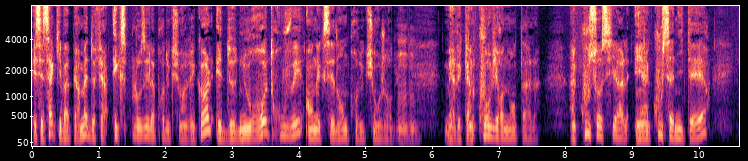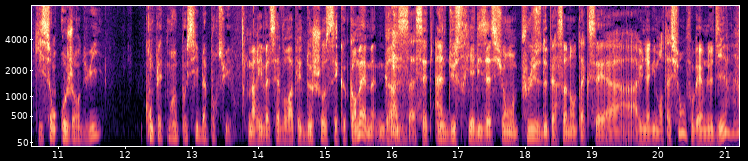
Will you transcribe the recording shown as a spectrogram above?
Et c'est ça qui va permettre de faire exploser la production agricole et de nous retrouver en excédent de production aujourd'hui. Mmh. Mais avec un coût environnemental, un coût social et un coût sanitaire qui sont aujourd'hui complètement impossible à poursuivre. Marie Valsay, vous rappelez deux choses, c'est que quand même, grâce à cette industrialisation, plus de personnes ont accès à, une alimentation, il faut quand même le dire, mhm.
